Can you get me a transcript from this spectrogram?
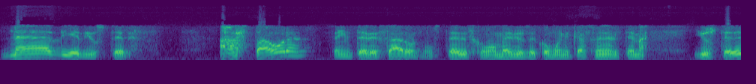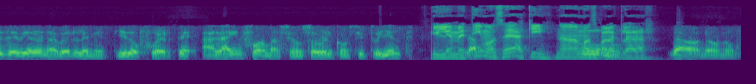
Nadie de ustedes. Hasta ahora se interesaron ustedes como medios de comunicación en el tema y ustedes debieron haberle metido fuerte a la información sobre el constituyente. Y le metimos, ¿eh? Aquí, nada más para mm. aclarar. No, no, no.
